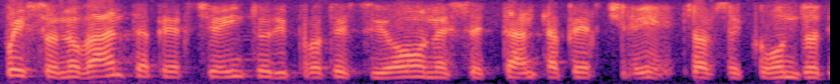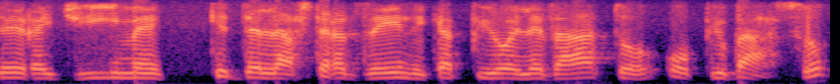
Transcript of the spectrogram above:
questo 90% di protezione, 70% a secondo del regime dell'AstraZeneca più elevato o più basso,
